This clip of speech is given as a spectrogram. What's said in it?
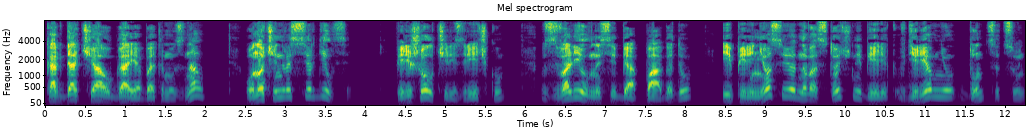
Когда Чао Гай об этом узнал, он очень рассердился, перешел через речку, взвалил на себя пагоду и перенес ее на восточный берег, в деревню Дун-Цицунь.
